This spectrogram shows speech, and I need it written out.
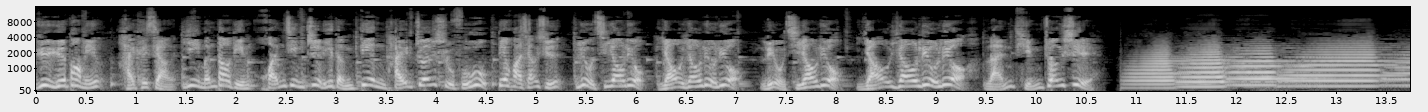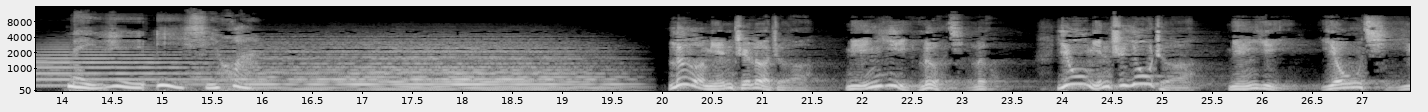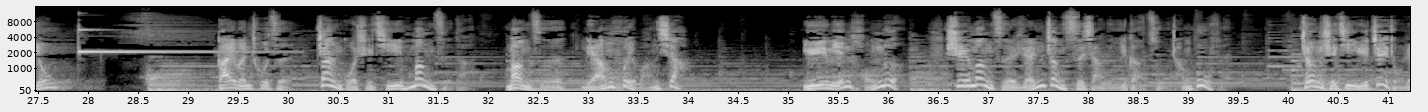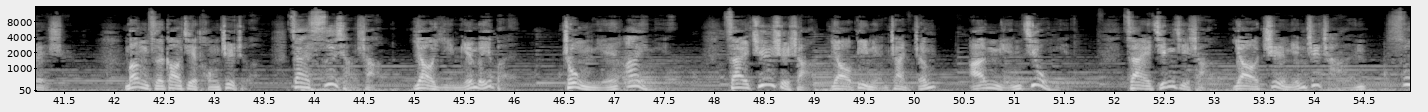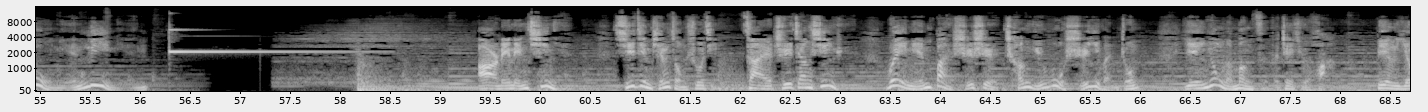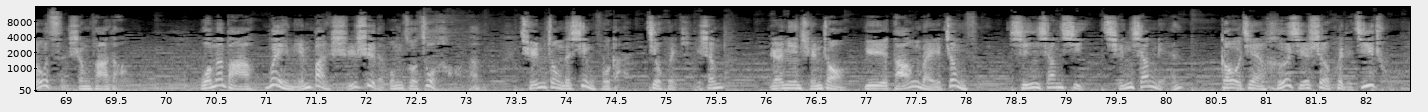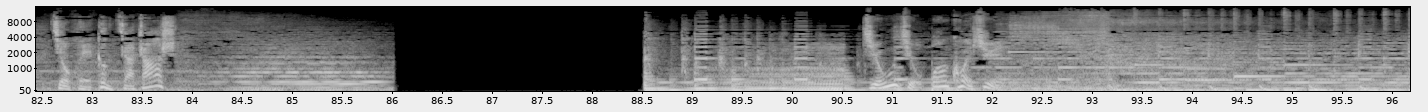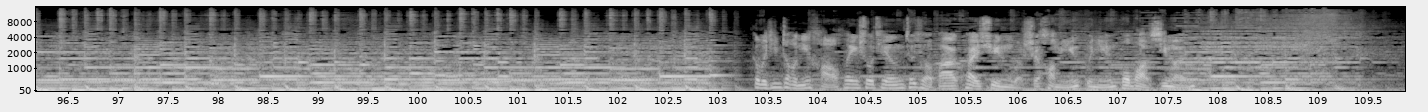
预约报名还可享一门到顶环境治理等电台专属服务。电话详询六七幺六幺幺六六六七幺六幺幺六六。兰亭装饰。每日一席话，乐民之乐者，民亦乐其乐；忧民之忧者，民亦忧其忧。该文出自战国时期孟子的《孟子梁惠王下》，与民同乐是孟子仁政思想的一个组成部分。正是基于这种认识，孟子告诫统治者，在思想上要以民为本，重民爱民；在军事上要避免战争，安民救民；在经济上要治民之产，富民利民。二零零七年，习近平总书记在《之江新语·为民办实事，成于务实》一文中，引用了孟子的这句话，并由此生发道：“我们把为民办实事的工作做好了，群众的幸福感就会提升，人民群众与党委政府心相系、情相连，构建和谐社会的基础就会更加扎实。”九九八快讯。各位听众您好，欢迎收听九九八快讯，我是浩明，为您播报新闻。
